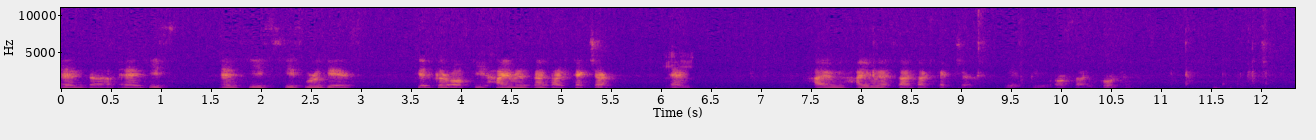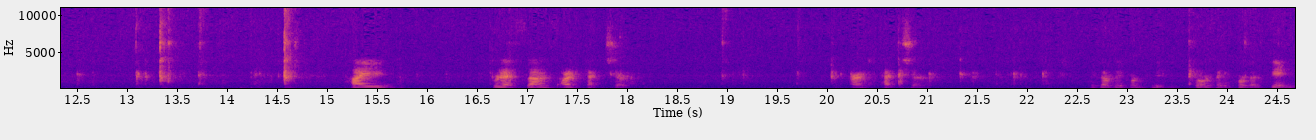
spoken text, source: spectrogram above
and uh, and his and his his work is typical of the high Renaissance architecture, and Mhm. high high Renaissance architecture is the also important. High Renaissance architecture. Architecture. It's also important. It's also an important thing,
